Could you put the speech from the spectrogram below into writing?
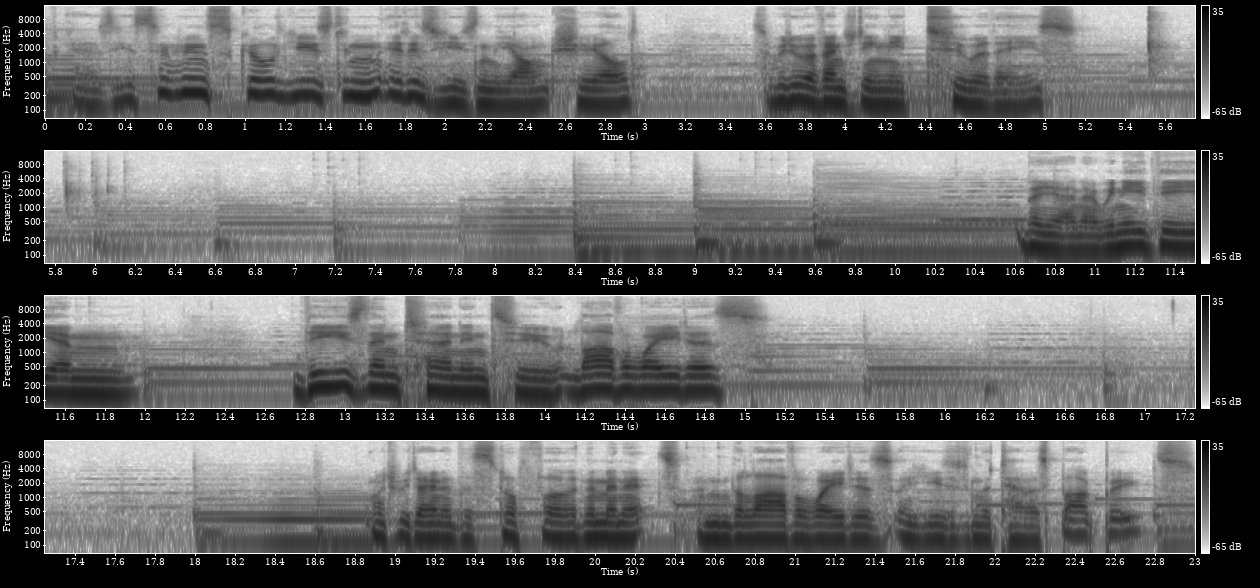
Okay, is the obsidian skull used in... It is using the Ankh Shield. So we do eventually need two of these. But yeah, no, we need the... Um, these then turn into lava waders. Which we don't have the stuff for in the minute. And the lava waders are used in the Terraspark Boots.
